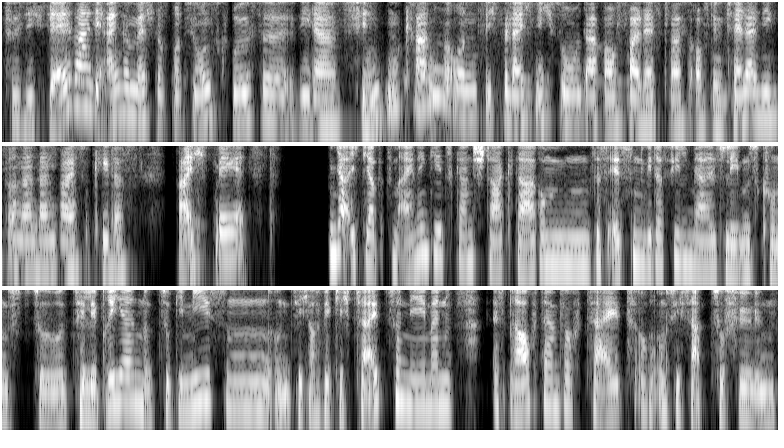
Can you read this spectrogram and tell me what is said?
für sich selber die angemessene Portionsgröße wieder finden kann und sich vielleicht nicht so darauf verlässt, was auf dem Teller liegt, sondern dann weiß, okay, das reicht mir jetzt. Ja, ich glaube, zum einen geht es ganz stark darum, das Essen wieder viel mehr als Lebenskunst zu zelebrieren und zu genießen und sich auch wirklich Zeit zu nehmen. Es braucht einfach Zeit, um, um sich satt zu fühlen.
